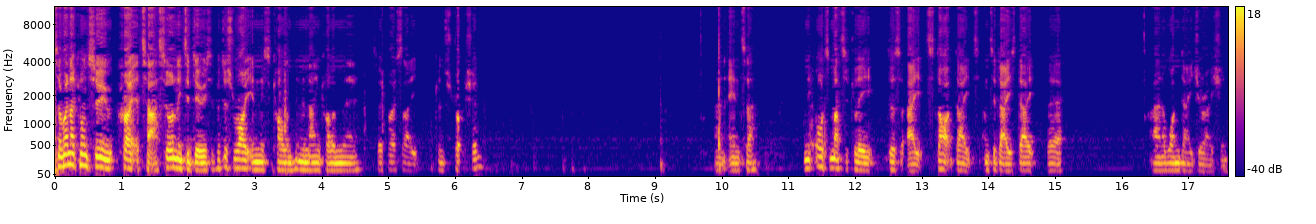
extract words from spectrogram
So when I come to create a task, all I need to do is if I just write in this column, in the name column there, so if I say construction, and enter, and it automatically does a start date and today's date there, and a one day duration.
